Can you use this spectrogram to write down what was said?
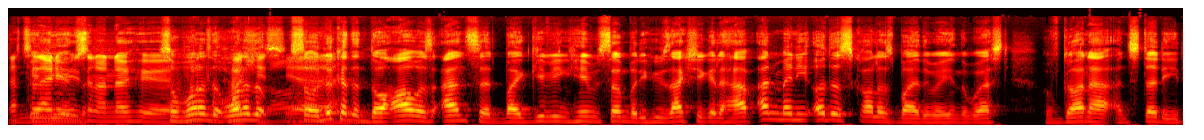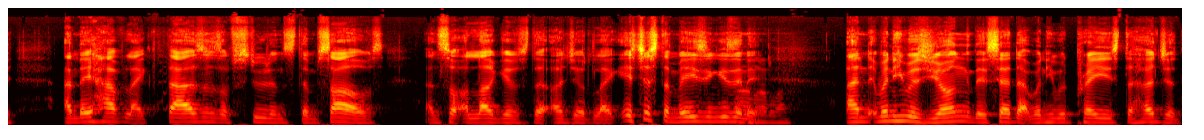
That's the only reason I know who. so one of the one of the Hajj is, so look at the du'a was answered by giving him somebody who's actually going to have and many other scholars by the way in the West who've gone out and studied and they have like thousands of students themselves and so Allah gives the ajr like it's just amazing isn't it Subhanallah. And when he was young they said that when he would pray his tahajjud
